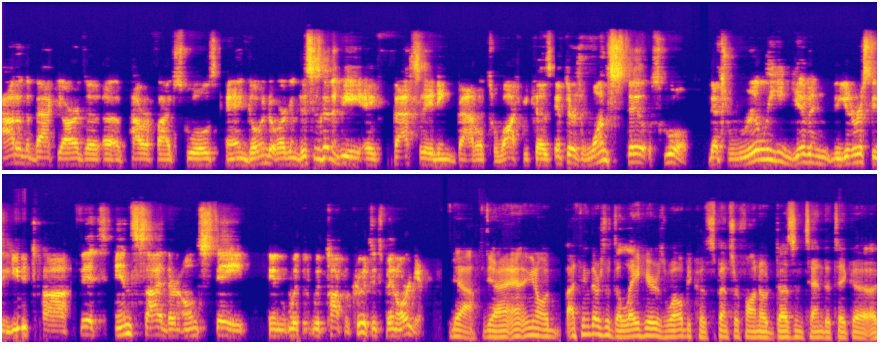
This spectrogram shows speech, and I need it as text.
out of the backyards of, of Power Five schools and going to Oregon. This is going to be a fascinating battle to watch because if there's one state school that's really given the University of Utah fits inside their own state in with, with top recruits, it's been Oregon. Yeah, yeah, and you know, I think there's a delay here as well because Spencer Fano does intend to take a, a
